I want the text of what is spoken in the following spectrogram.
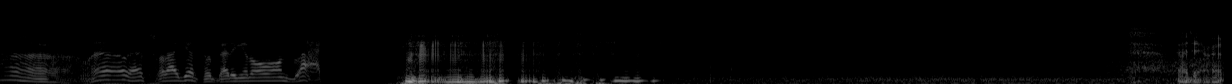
Ah, well, that's what I get for betting it all on black. God damn it.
